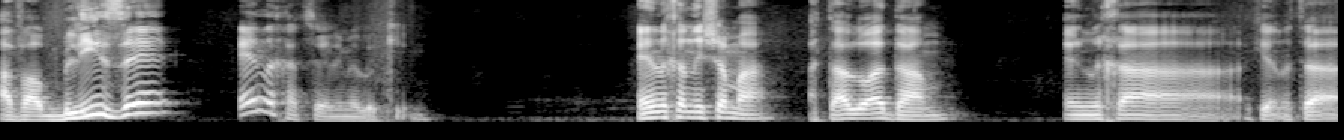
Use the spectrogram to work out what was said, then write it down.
אבל בלי זה, אין לך צלם אלוקים. אין לך נשמה, אתה לא אדם, אין לך, כן, אתה,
